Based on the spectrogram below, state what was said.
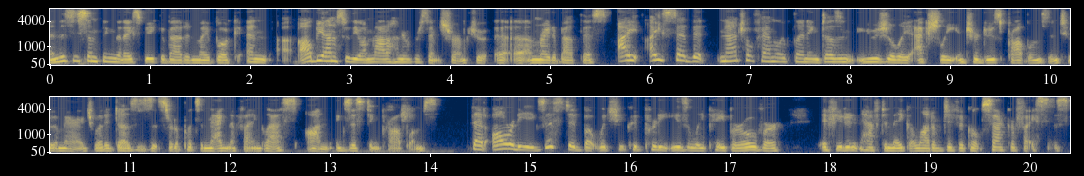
And this is something that I speak about in my book. And I'll be honest with you, I'm not 100% sure I'm true. Uh, uh, I'm right about this. I, I said that natural family planning doesn't usually actually introduce problems into a marriage. What it does is it sort of puts a magnifying glass on existing problems that already existed, but which you could pretty easily paper over if you didn't have to make a lot of difficult sacrifices.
